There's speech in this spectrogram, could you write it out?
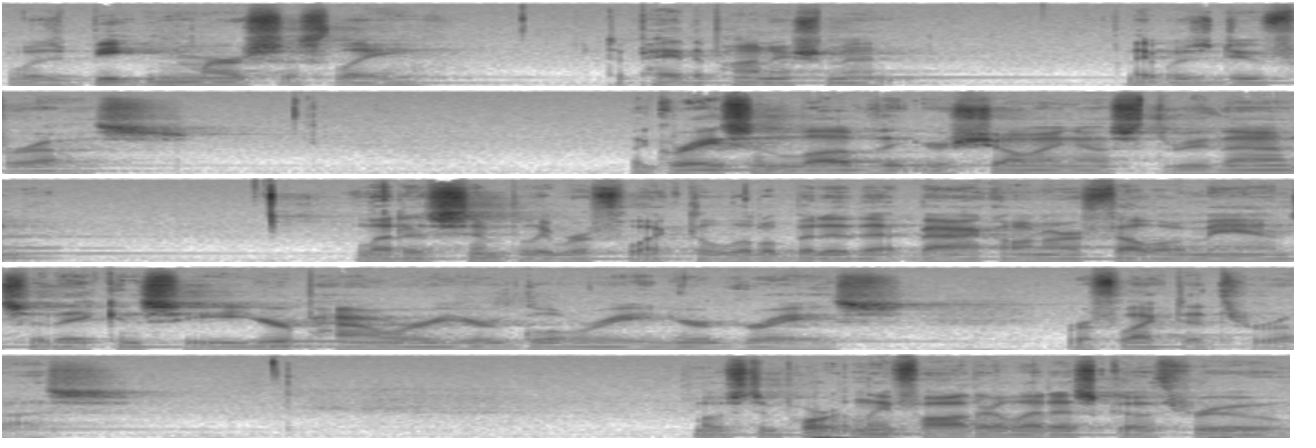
was beaten mercilessly to pay the punishment that was due for us. The grace and love that you're showing us through that, let us simply reflect a little bit of that back on our fellow man so they can see your power, your glory, and your grace reflected through us. Most importantly, Father, let us go through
